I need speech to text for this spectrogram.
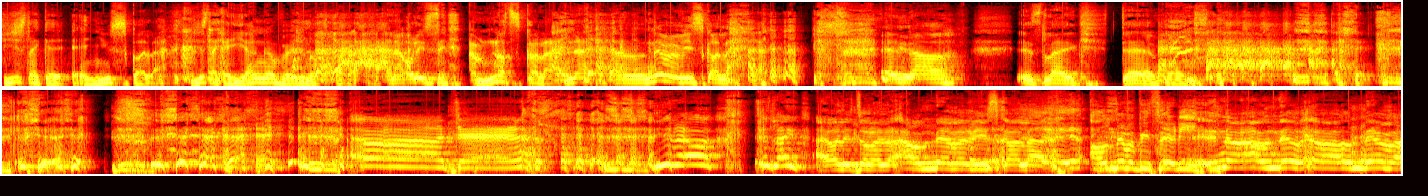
you just like a, a new scholar. You just like a younger version of scholar." And I always say, "I'm not scholar. I'll never be scholar." and now it's like, damn, man. oh, damn. you know, like I always tell myself, I'll never be scholar. I'll never be 30. No, I'll never, I'll never.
